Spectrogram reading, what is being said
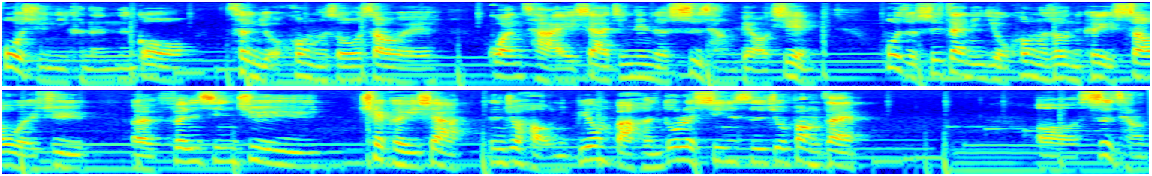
或许你可能能够。趁有空的时候稍微观察一下今天的市场表现，或者是在你有空的时候，你可以稍微去呃分心去 check 一下，那就好。你不用把很多的心思就放在呃市场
